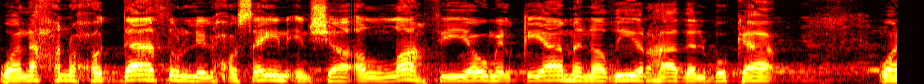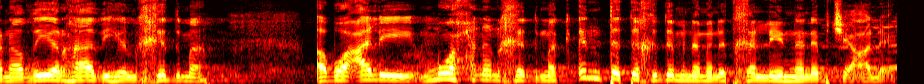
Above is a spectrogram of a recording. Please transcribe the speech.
ونحن حداث للحسين إن شاء الله في يوم القيامة نظير هذا البكاء ونظير هذه الخدمة. أبو علي مو إحنا نخدمك أنت تخدمنا من تخلينا نبكي عليك.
